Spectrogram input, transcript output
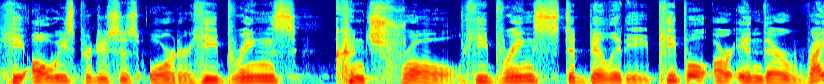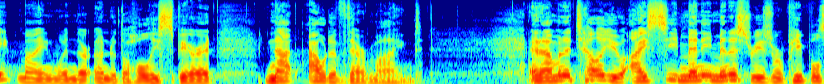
He always produces order. He brings control. He brings stability. People are in their right mind when they're under the Holy Spirit, not out of their mind. And I'm going to tell you, I see many ministries where people,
